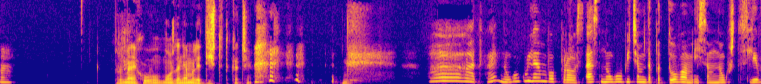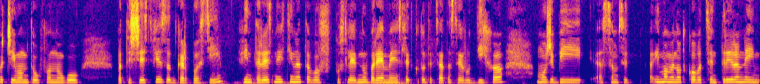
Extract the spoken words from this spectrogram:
А. Пред мен е хубаво, може да няма летище, така че... А, това е много голям въпрос. Аз много обичам да пътувам и съм много щастлива, че имам толкова много пътешествия зад гърба си. В интерес на истината в последно време, след като децата се родиха, може би съм се, имам едно такова центриране и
